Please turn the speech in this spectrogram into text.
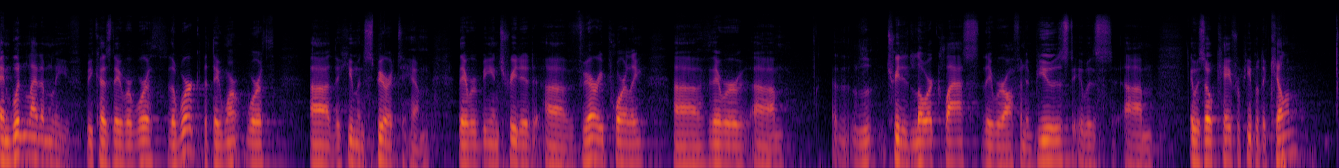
and wouldn't let him leave because they were worth the work, but they weren't worth uh, the human spirit to him. They were being treated very poorly. they were. Um, treated lower class. They were often abused. It was, um, it was okay for people to kill them.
